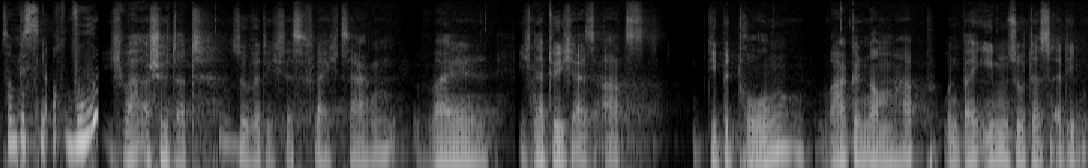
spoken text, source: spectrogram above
So ein bisschen auch Wut? Ich war erschüttert, so würde ich das vielleicht sagen, weil ich natürlich als Arzt die Bedrohung wahrgenommen habe und bei ihm so das Erleben,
